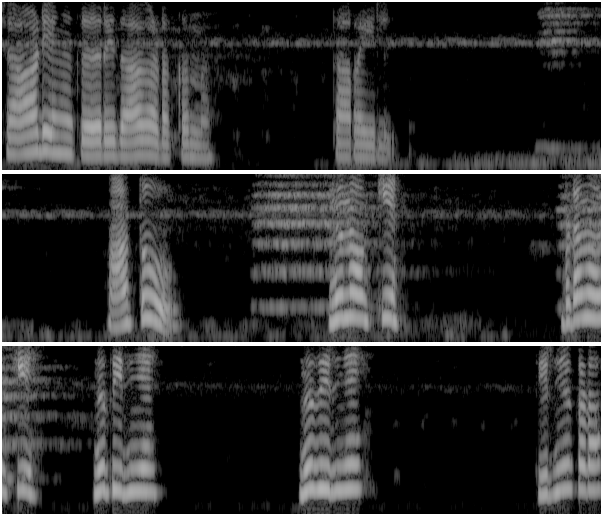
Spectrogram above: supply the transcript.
ചാടി അങ്ങ് കയറി ഇതാ കിടക്കുന്നു. തറയിൽ മാത്തു ഇങ്ങ് നോക്കിയേ. ഇവിടെ നോക്കിയേ. ഇങ്ങ് തിരിഞ്ഞേ. ഇങ്ങ് തിരിഞ്ഞേ. തിരിഞ്ഞേക്കടാ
